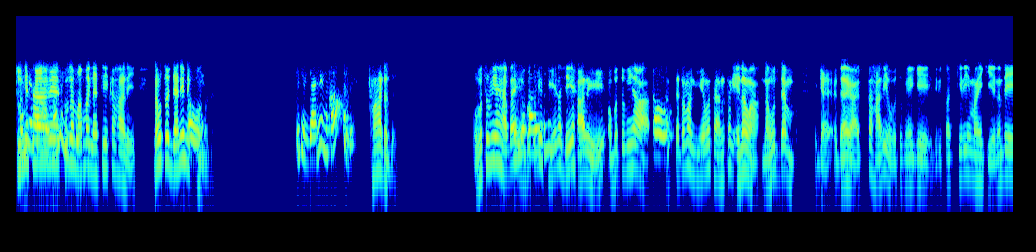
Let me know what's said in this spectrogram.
ශුන්‍යතාවය තුළ මම නැති එක හරි. නමුත් ඔය දැනෙන්නේ කොහොමද? ඒක දැනෙන්නේ කාටද? කාටද? ඔබතුමිය හැබැයි ඔබතුමිය කියන දේ හරි ඔබතුමිය ඇත්තටම නියම තැනට එනවා නමුත් දැන් දැන් ඇත්ත හරි ඔබතුමියගේ ඉදිරිපත් කිරීමයි කියන දේ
